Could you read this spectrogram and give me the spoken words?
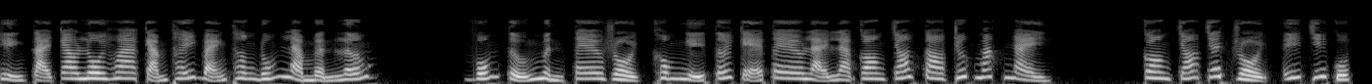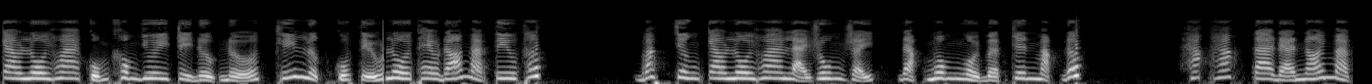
Hiện tại Cao Lôi Hoa cảm thấy bản thân đúng là mệnh lớn. Vốn tưởng mình teo rồi, không nghĩ tới kẻ teo lại là con chó to trước mắt này. Con chó chết rồi, ý chí của Cao Lôi Hoa cũng không duy trì được nữa, khí lực của tiểu lôi theo đó mà tiêu thất. Bắp chân Cao Lôi Hoa lại run rẩy, đặt mông ngồi bệt trên mặt đất. Hắc hắc ta đã nói mặt,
